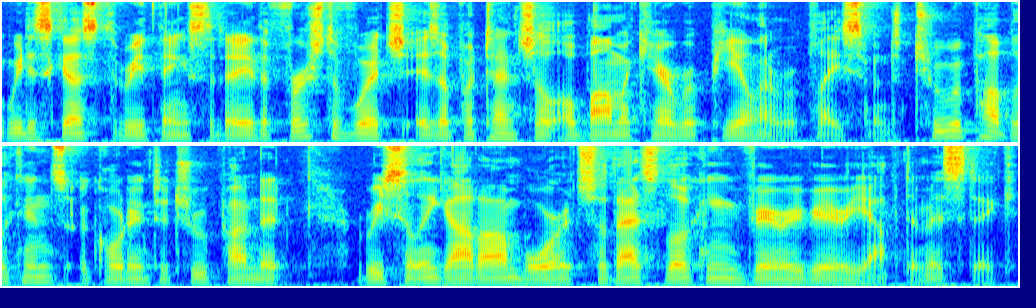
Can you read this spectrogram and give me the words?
we discussed three things today. The first of which is a potential Obamacare repeal and replacement. Two Republicans, according to True Pundit, recently got on board, so that's looking very, very optimistic.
